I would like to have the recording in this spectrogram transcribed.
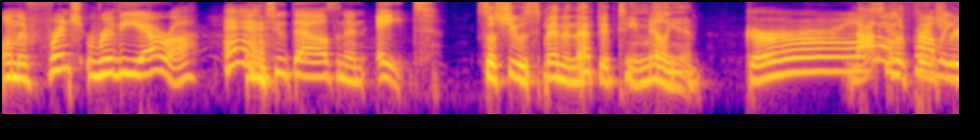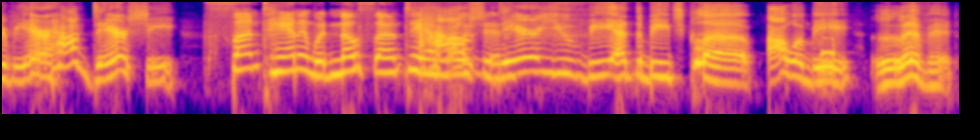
on the French Riviera in 2008. So she was spending that 15 million. Girl, Not on the French probably Riviera. How dare she? Suntanning with no suntan How lotion. dare you be at the beach club? I would be livid.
